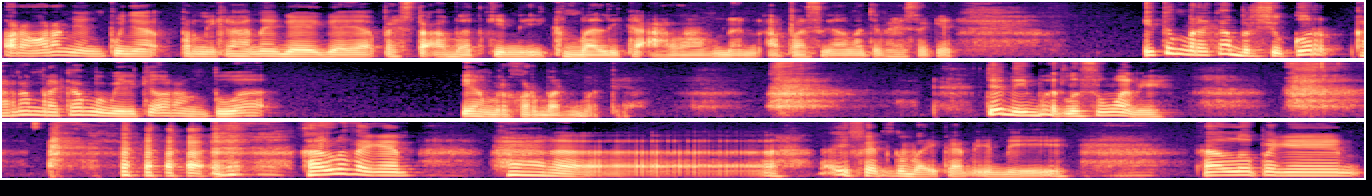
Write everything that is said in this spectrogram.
orang-orang yang punya pernikahannya gaya-gaya pesta abad kini kembali ke alam dan apa segala macam hashtagnya itu mereka bersyukur karena mereka memiliki orang tua yang berkorban buat dia. Jadi buat lo semua nih kalau lo pengen event kebaikan ini. Kalau lo pengen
